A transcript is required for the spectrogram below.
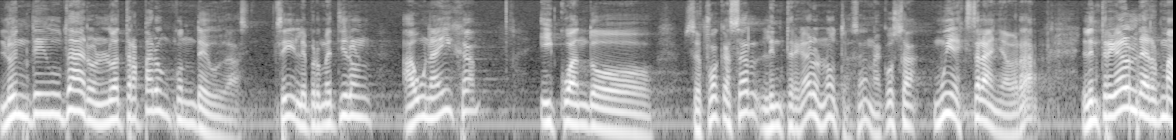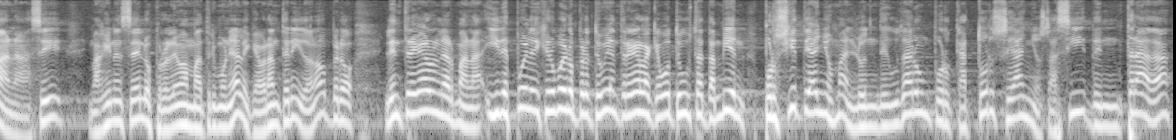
Lo endeudaron, lo atraparon con deudas. ¿sí? Le prometieron a una hija y cuando se fue a casar le entregaron otras. ¿eh? Una cosa muy extraña, ¿verdad? le entregaron la hermana, ¿sí? Imagínense los problemas matrimoniales que habrán tenido, ¿no? Pero le entregaron la hermana y después le dijeron, bueno, pero te voy a entregar la que a vos te gusta también por siete años más. Lo endeudaron por 14 años, así de entrada,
